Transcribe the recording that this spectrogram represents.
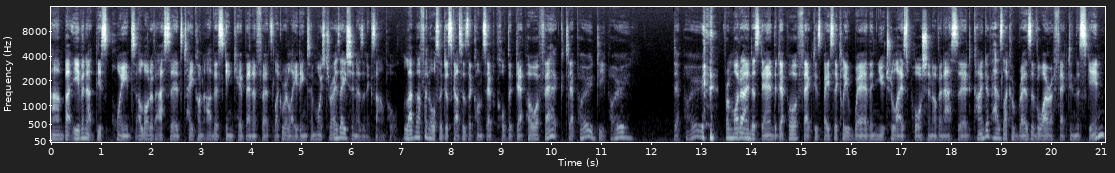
um, but even at this point, a lot of acids take on other skincare benefits, like relating to moisturization, as an example. LabMuffin also discusses a concept called the depot effect. Depot? Depot? Depot. From what I understand, the depot effect is basically where the neutralized portion of an acid kind of has like a reservoir effect in the skin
